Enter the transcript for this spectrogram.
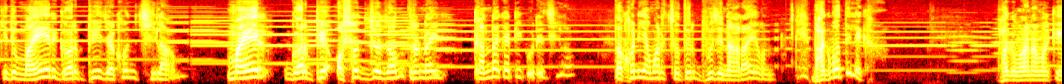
কিন্তু মায়ের গর্ভে যখন ছিলাম, মায়ের গর্ভে অসহ্য যন্ত্রণায় কান্নাকাটি করেছিলাম, তখনই আমার চতুর্ভুজ নারায়ণ, ভাগবতী লেখা। ভগবান আমাকে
